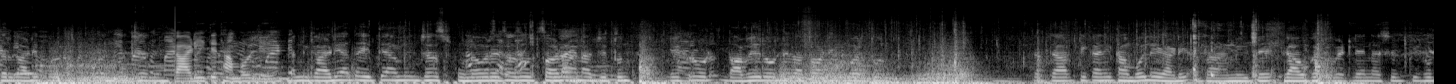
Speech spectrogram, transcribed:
तर गाडी झाली गाडी इथे थांबवली आहे. आणि गाडी आता इथे आम्ही जस्ट उन्हावरेचा जो चढ आहे ना जिथून एक रोड दाभे रोडने जातो आणि एक वरतून. तर त्या ठिकाणी थांबवली गाडी. आता आम्ही इथे गावकरी भेटले नशीब की खूप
